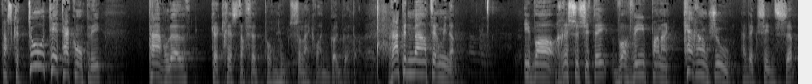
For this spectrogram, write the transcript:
parce que tout est accompli par l'œuvre que Christ a faite pour nous sur la croix de Golgotha. Rapidement en terminant. Il va ressusciter, va vivre pendant 40 jours avec ses disciples,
